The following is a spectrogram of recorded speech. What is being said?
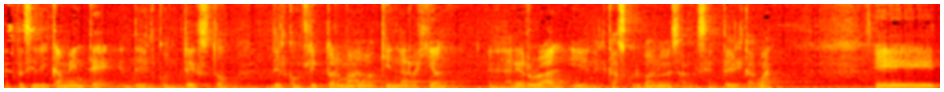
específicamente del contexto del conflicto armado aquí en la región en el área rural y en el casco urbano de San Vicente del Caguán. Eh,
